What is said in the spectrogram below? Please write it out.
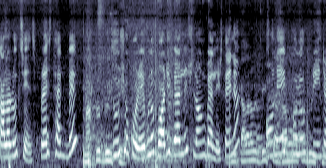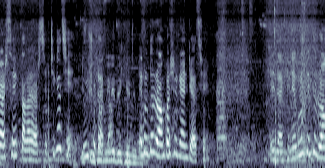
কালারও চেঞ্জ প্রাইস থাকবে মাত্র দুশো করে। এগুলো বডি বিয়াল্লিশ লং বিয়াল্লিশ তাই না? কালার হবে 20 টাকা, অনেকগুলো প্রিন্ট আসছে কালার আসছে ঠিক আছে? দুশো টাকা। এগুলো তো রং কষের গ্যারান্টি আছে। এই দেখেন এগুলো কিন্তু রং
